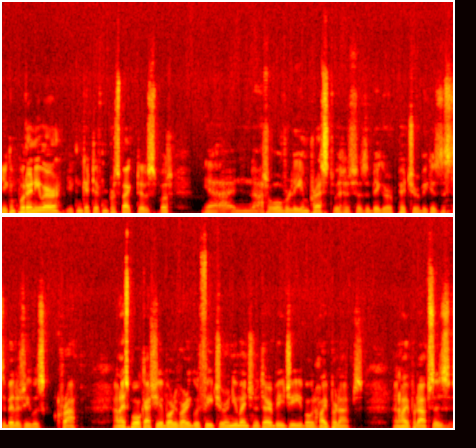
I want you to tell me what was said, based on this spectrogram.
You can put anywhere, you can get different perspectives, but yeah, I'm not overly impressed with it as a bigger picture because the stability was crap. And I spoke actually about a very good feature, and you mentioned it there, BG, about hyperlapse. And hyperlapse is a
